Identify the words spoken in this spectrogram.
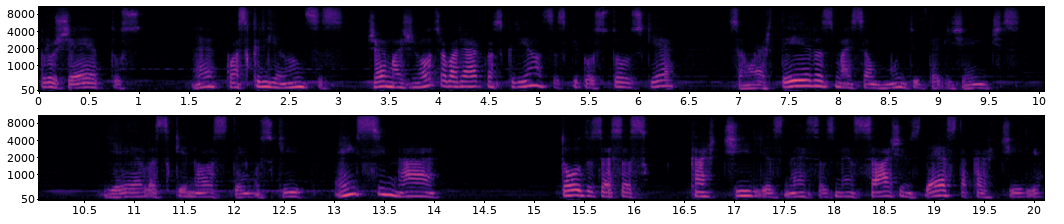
projetos, né, com as crianças. Já imaginou trabalhar com as crianças? Que gostoso que é! São arteiras, mas são muito inteligentes. E é elas que nós temos que ensinar todas essas cartilhas, né, essas mensagens desta cartilha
